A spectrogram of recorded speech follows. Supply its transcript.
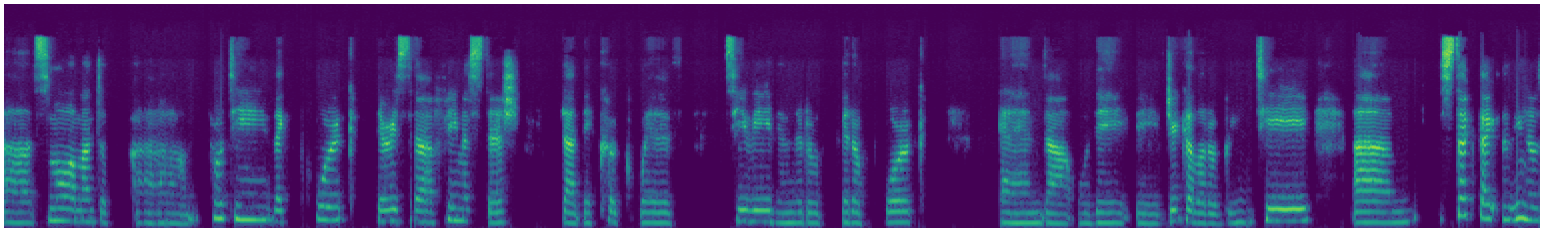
a uh, small amount of um, protein like pork. There is a famous dish that they cook with seaweed and a little bit of pork. And uh, they, they drink a lot of green tea. Um, stuff that you know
